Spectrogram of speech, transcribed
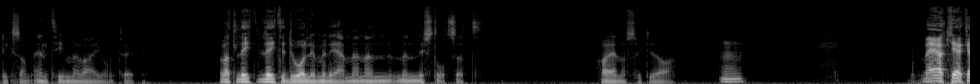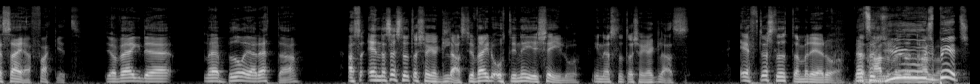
Liksom en timme varje gång typ. Jag har varit lite, lite dålig med det men, en, men i stort sett har jag ändå försökt göra. Mm. Men jag, kan- jag kan säga fuck it. Jag vägde, när jag började detta, alltså ända sedan jag slutade käka glass, jag vägde 89 kilo innan jag slutade käka glass. Efter jag slutade med det då. That's a huge halva- bitch!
